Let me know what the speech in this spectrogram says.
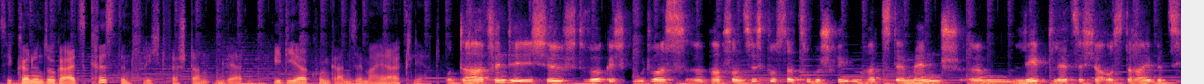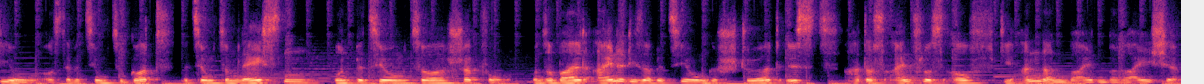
Sie können sogar als Christenpflicht verstanden werden, wie Diakon Gansemeyer erklärt. Und da finde ich, hilft wirklich gut, was äh, Papst Franziskus dazu geschrieben hat. Der Mensch ähm, lebt letztlich ja aus drei Beziehungen. Aus der Beziehung zu Gott, Beziehung zum Nächsten und Beziehung zur Schöpfung. Und sobald eine dieser Beziehungen gestört ist, hat das Einfluss auf die anderen beiden Bereiche.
